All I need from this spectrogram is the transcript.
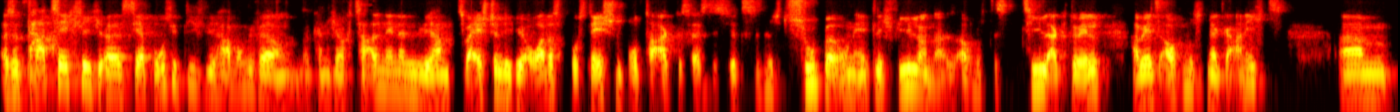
Also tatsächlich äh, sehr positiv. Wir haben ungefähr, und da kann ich auch Zahlen nennen, wir haben zweistellige Orders pro Station pro Tag. Das heißt, es ist jetzt nicht super unendlich viel und auch nicht das Ziel aktuell, aber jetzt auch nicht mehr gar nichts. Ähm,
